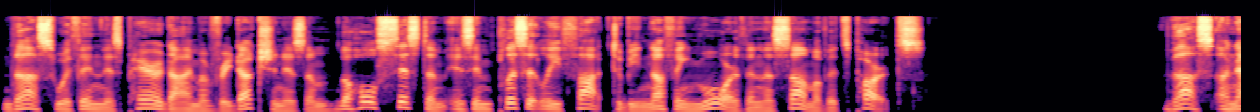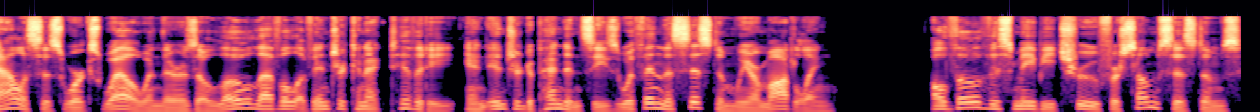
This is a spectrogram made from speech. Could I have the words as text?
Thus, within this paradigm of reductionism, the whole system is implicitly thought to be nothing more than the sum of its parts. Thus, analysis works well when there is a low level of interconnectivity and interdependencies within the system we are modeling. Although this may be true for some systems,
